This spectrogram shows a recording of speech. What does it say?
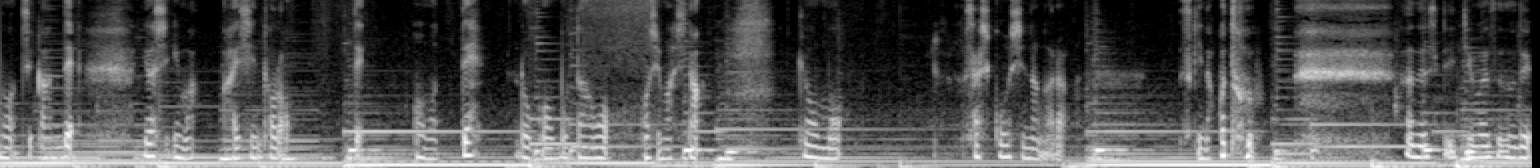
の時間でよし今配信撮ろうって思って録音ボタンを押しました。今日も差し子をしながら好きなことを 話していきますのでよ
